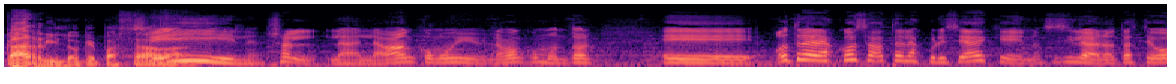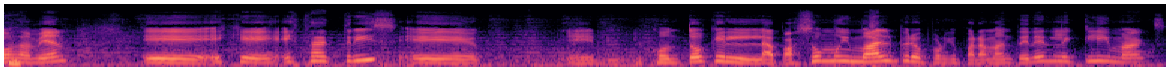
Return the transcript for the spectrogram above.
Carrie, lo que pasaba. Sí, yo la, la banco muy, la banco un montón. Eh, otra de las cosas, otra de las curiosidades que no sé si la notaste vos, Damián, eh, es que esta actriz eh, contó que la pasó muy mal, pero porque para mantener el clímax,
